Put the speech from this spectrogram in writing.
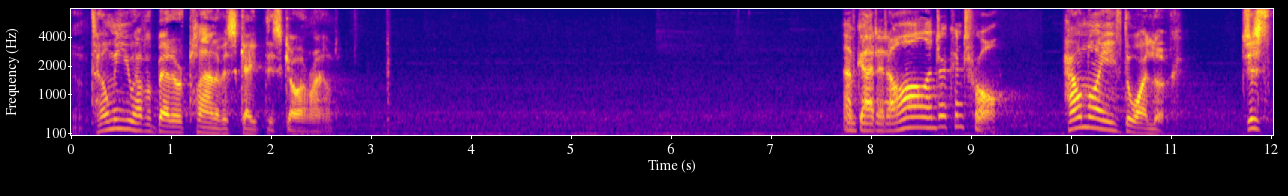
Now, tell me you have a better plan of escape this go around. I've got it all under control. How naive do I look? Just.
